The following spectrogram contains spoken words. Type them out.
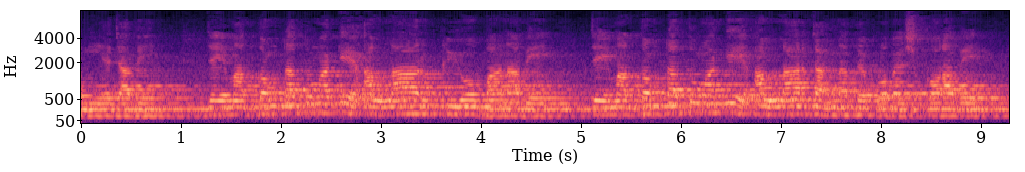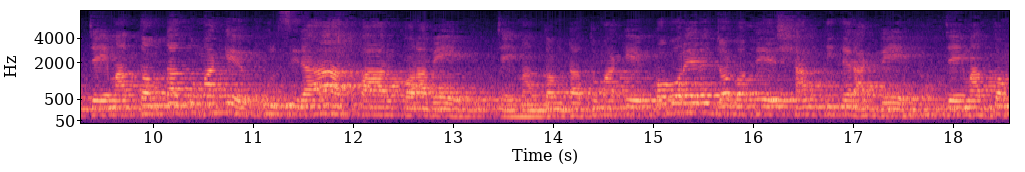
নিয়ে যাবে যে মাধ্যমটা তোমাকে আল্লাহর প্রিয় বানাবে যে মাধ্যমটা তোমাকে আল্লাহর জান্নাতে প্রবেশ করাবে যে মাধ্যমটা তোমাকে ফুলসিরাত পার করাবে। যে মাধ্যমটা তোমাকে কবরের জগতে শান্তিতে রাখবে যে মাধ্যম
